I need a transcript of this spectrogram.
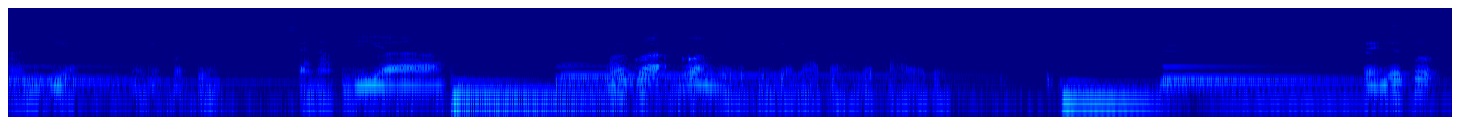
Panji ya yang ngikutin stand up dia. Gue gue gue ngikutin dia banget lah gue tahu dia. Dan itu tuh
